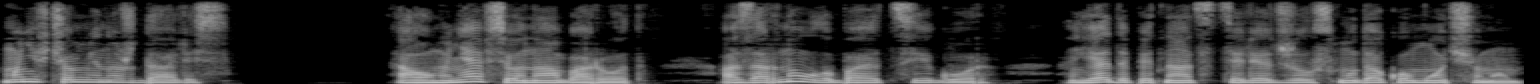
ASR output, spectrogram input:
Мы ни в чем не нуждались. А у меня все наоборот. Озорно улыбается Егор. Я до 15 лет жил с мудаком-отчимом,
